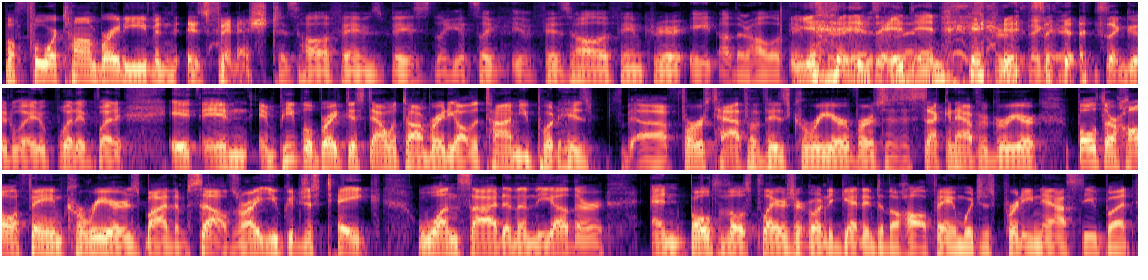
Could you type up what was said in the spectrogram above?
before Tom Brady even is finished. His Hall of Fame is based like it's like if his Hall of Fame career eight other Hall of Fame Yeah, careers it's, and, it, then and it's, it's a good way to put it. But it, and, and people break this down with Tom Brady all the time. You put his uh, first half of his career versus his second half of career. Both are Hall of Fame careers by themselves, right? You could just take one side and then the other, and both of those players are going to get into the Hall of Fame, which is pretty nasty. But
